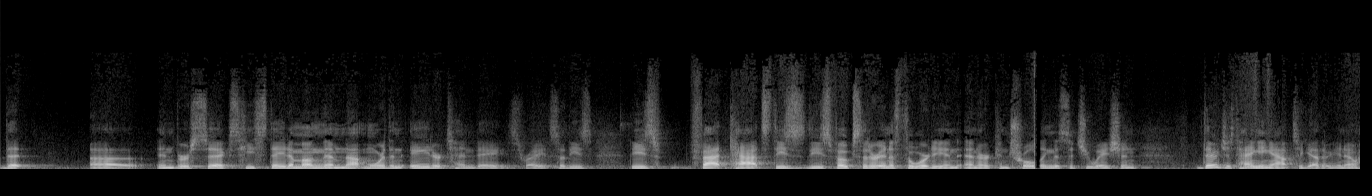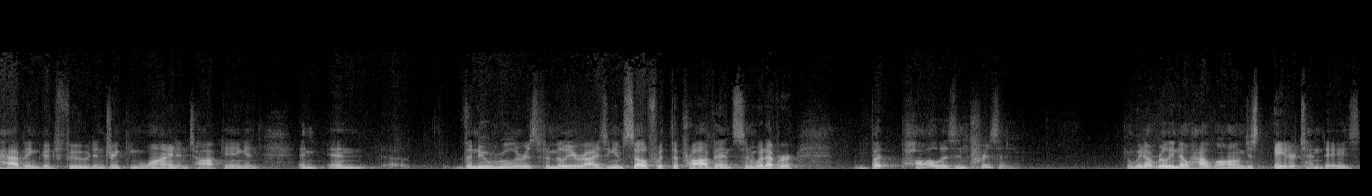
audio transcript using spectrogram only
that uh, in verse 6 he stayed among them not more than eight or ten days right so these these fat cats these these folks that are in authority and, and are controlling the situation they're just hanging out together, you know, having good food and drinking wine and talking. And, and, and uh, the new ruler is familiarizing himself with the province and whatever. But Paul is in prison. And we don't really know how long, just eight or 10 days.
